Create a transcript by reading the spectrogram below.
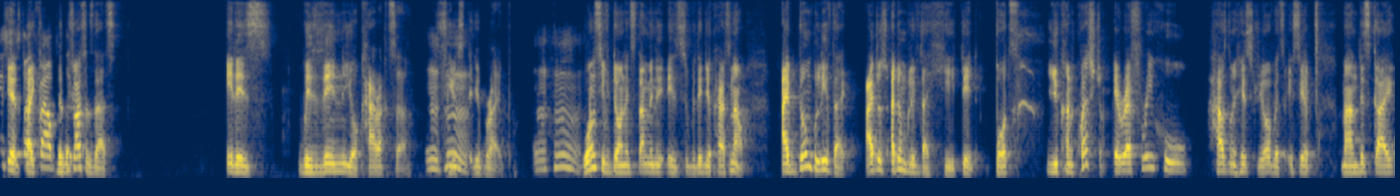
It's just like, foul the, the fact is that it is within your character for you to Mhm, take a bribe. Mhm. Once you've done it, it is within your character. Now, I don't believe that. I just I don't believe that he did. But you can question a referee who has no history of it. You say, man, this guy.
